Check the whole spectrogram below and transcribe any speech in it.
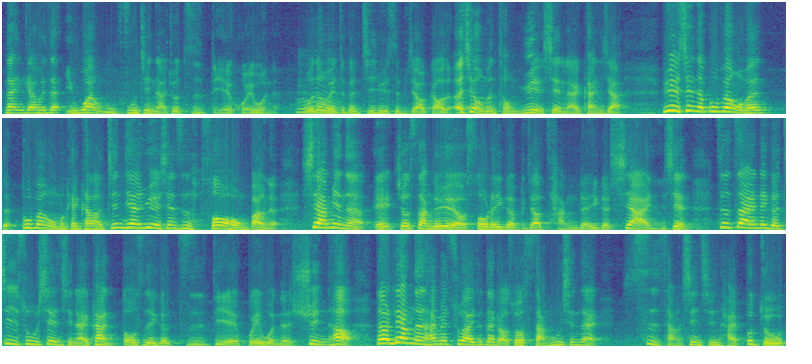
那应该会在一万五附近呢就止跌回稳了。我认为这个几率是比较高的，而且我们从月线来看一下，月线的部分，我们的部分我们可以看到，今天的月线是收红棒的，下面呢，诶，就上个月有收了一个比较长的一个下影线，这在那个技术线型来看，都是一个止跌回稳的讯号。那量能还没出来，就代表说散户现在。市场信心还不足，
